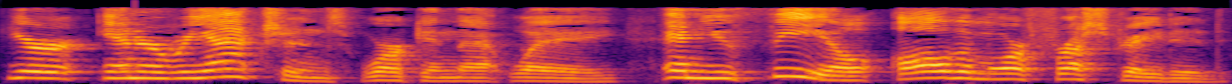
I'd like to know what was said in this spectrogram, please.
your inner reactions work in that way, and you feel all the more frustrated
